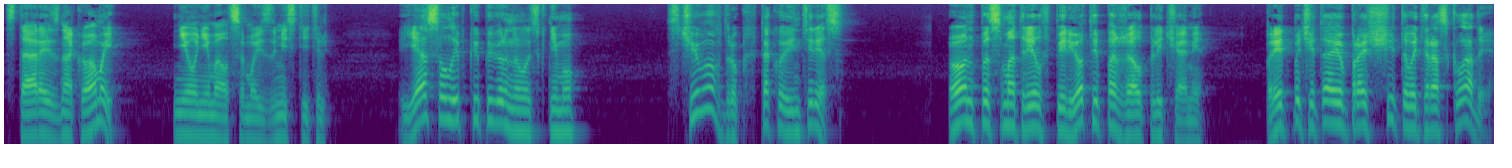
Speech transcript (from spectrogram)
«Старый знакомый?» — не унимался мой заместитель. Я с улыбкой повернулась к нему. «С чего вдруг такой интерес?» Он посмотрел вперед и пожал плечами. «Предпочитаю просчитывать расклады,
